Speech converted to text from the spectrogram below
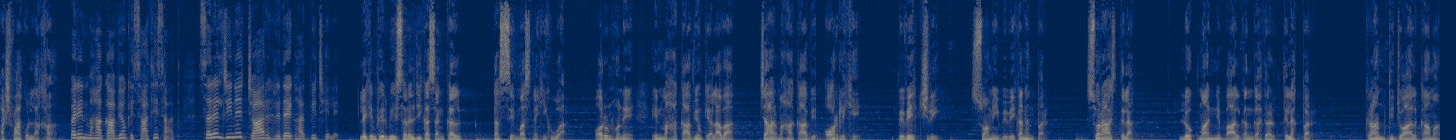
अशफाक उल्ला खान पर इन महाकाव्यों के साथ ही साथ सरल जी ने चार हृदयघात भी झेले। लेकिन फिर भी सरल जी का संकल्प टस से मस नहीं हुआ और उन्होंने इन महाकाव्यों के अलावा चार महाकाव्य और लिखे। विवेक श्री स्वामी विवेकानंद पर स्वराज तिलक लोकमान्य बाल गंगाधर तिलक पर क्रांति ज्वाल कामा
